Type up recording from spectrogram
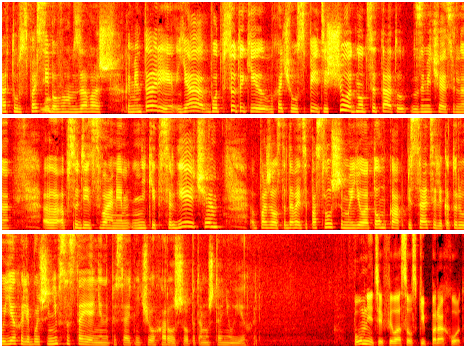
Артур, спасибо вот. вам за ваш комментарий. Я вот все-таки хочу успеть еще одну цитату замечательную э, обсудить с вами Никиты Сергеевича. Пожалуйста, давайте послушаем ее о том, как писатели, которые уехали, больше не в состоянии написать ничего хорошего, потому что они уехали. Помните философский пароход,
